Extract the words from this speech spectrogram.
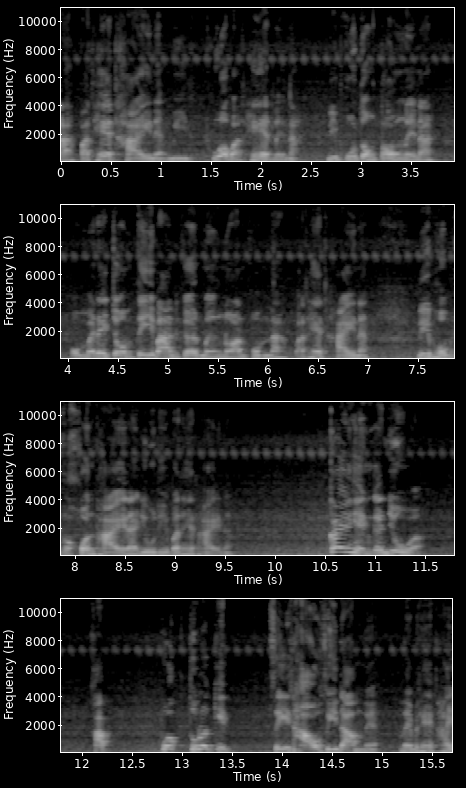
นะประเทศไทยเนี่ยมีทั่วประเทศเลยนะนี่พูดตรงๆเลยนะผมไม่ได้โจมตีบ้านเกิดเมืองนอนผมนะประเทศไทยนะนี่ผมก็คนไทยนะอยู่ที่ประเทศไทยนะก็ยังเห็นกันอยู่อะครับ พวกธุรกิจสีเทาสีดำเนี่ยในประเทศไทย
